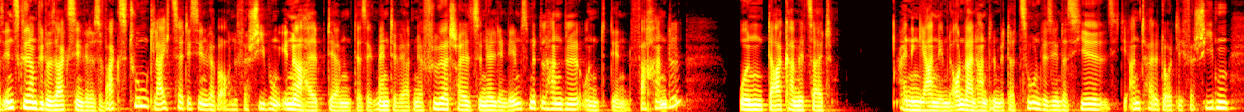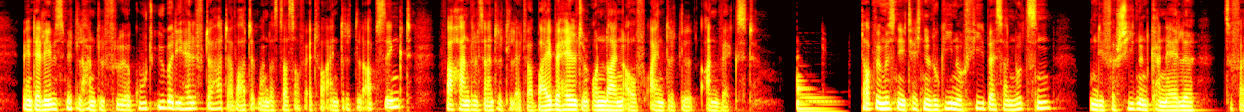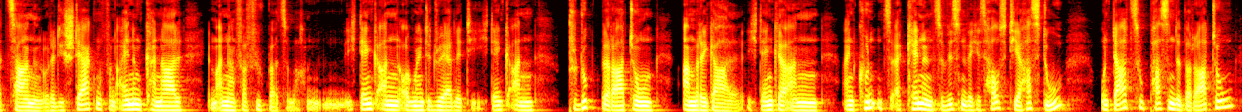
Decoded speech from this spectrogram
Also insgesamt, wie du sagst, sehen wir das Wachstum. Gleichzeitig sehen wir aber auch eine Verschiebung innerhalb der, der Segmente. Wir hatten ja früher traditionell den Lebensmittelhandel und den Fachhandel. Und da kam jetzt seit einigen Jahren eben der Onlinehandel mit dazu. Und wir sehen, dass hier sich die Anteile deutlich verschieben. Während der Lebensmittelhandel früher gut über die Hälfte hat, erwartet man, dass das auf etwa ein Drittel absinkt, Fachhandel sein Drittel etwa beibehält und online auf ein Drittel anwächst. Ich glaube, wir müssen die Technologie noch viel besser nutzen, um die verschiedenen Kanäle zu verzahnen oder die Stärken von einem Kanal im anderen verfügbar zu machen. Ich denke an Augmented Reality, ich denke an Produktberatung am Regal, ich denke an einen Kunden zu erkennen, zu wissen, welches Haustier hast du und dazu passende Beratung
